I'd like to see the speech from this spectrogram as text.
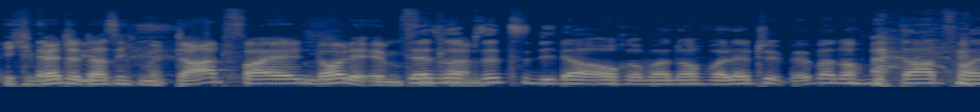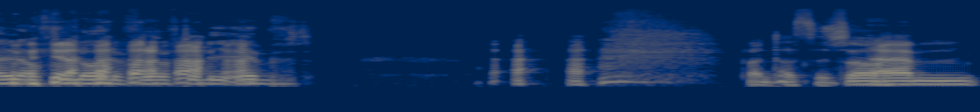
Ich wette, dass ich mit Dartpfeilen Leute impfen Deshalb kann. sitzen die da auch immer noch, weil der Typ immer noch mit Dartpfeilen auf die. Leute wirft und die impft. Fantastisch. So. Ähm,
